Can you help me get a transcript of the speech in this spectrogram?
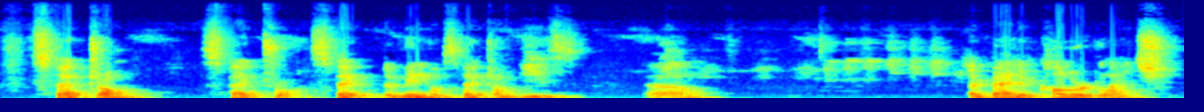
Spectrum. Spectrum. Spec the meaning of spectrum is um, a band of colored light.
